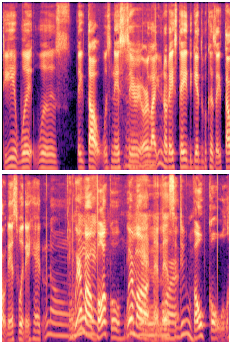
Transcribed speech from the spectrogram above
did what was they thought was necessary, or like you know they stayed together because they thought that's what they had. No, And we're more vocal. We're more, had else more to do. vocal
